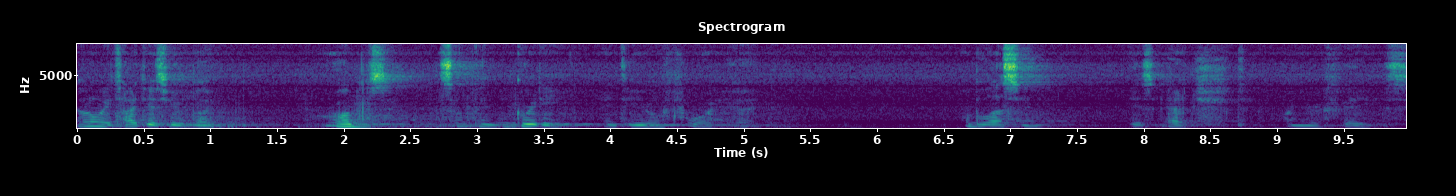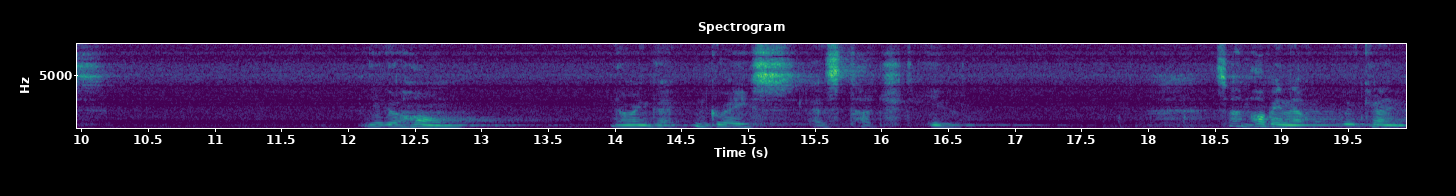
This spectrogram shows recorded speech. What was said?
Not only touches you, but rubs something gritty into your forehead. A blessing is etched on your face. You go home knowing that grace has touched you. So I'm hoping that we can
